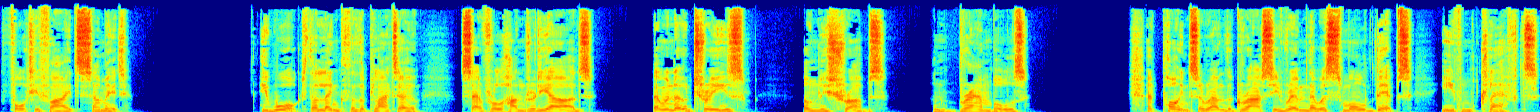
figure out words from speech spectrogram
fortified summit. He walked the length of the plateau, several hundred yards. There were no trees, only shrubs and brambles. At points around the grassy rim there were small dips, even clefts,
